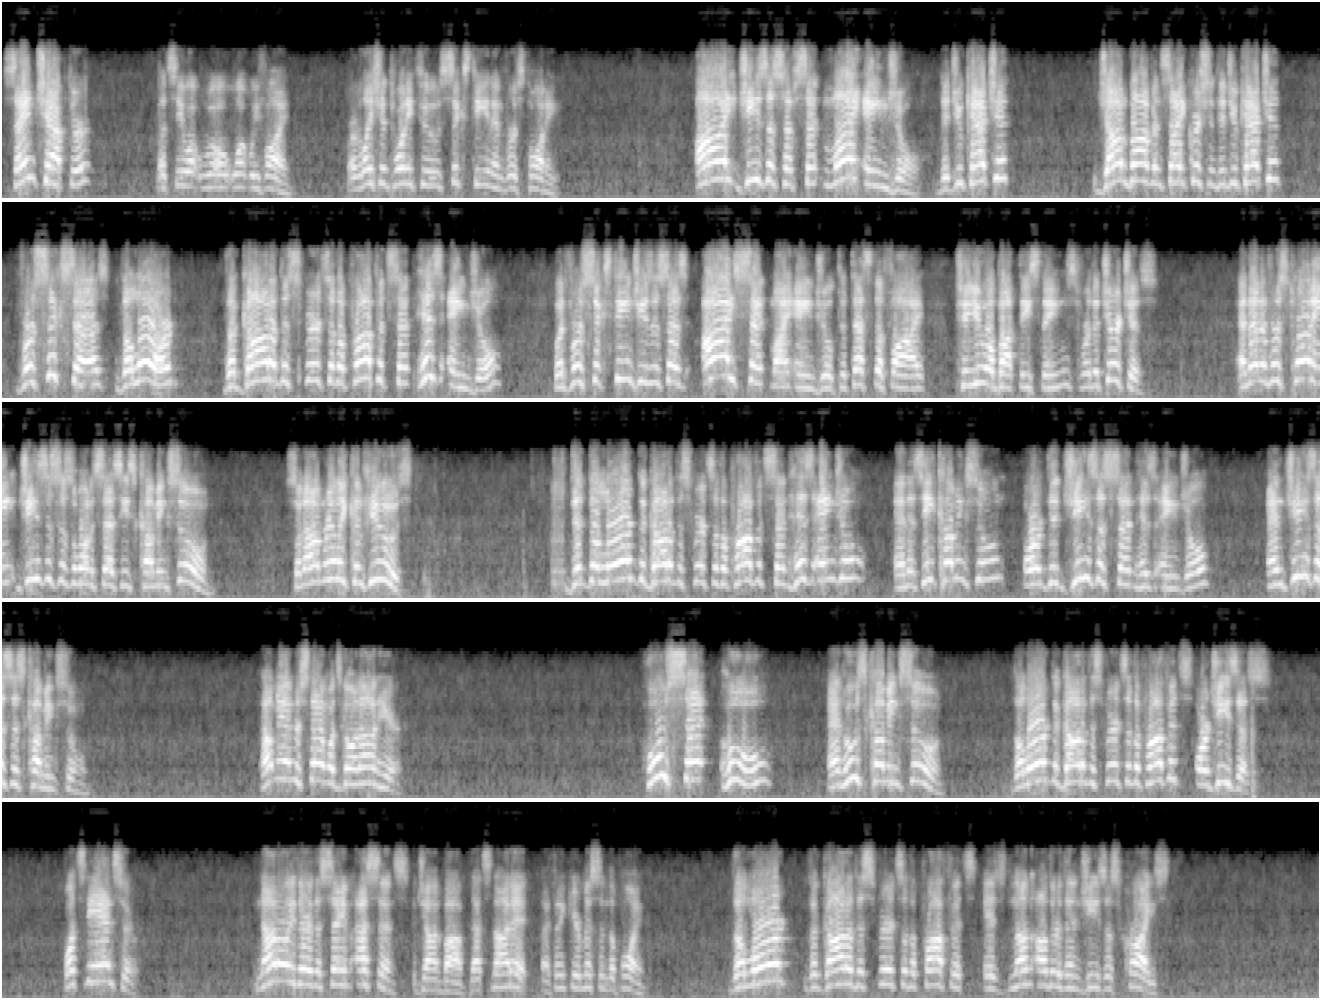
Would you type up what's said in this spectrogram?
Same chapter. Let's see what, what we find. Revelation 22, 16 and verse 20. I, Jesus, have sent my angel. Did you catch it? John Bob and Christian, did you catch it? Verse 6 says, The Lord, the God of the spirits of the prophets, sent his angel. But verse 16, Jesus says, I sent my angel to testify to you about these things for the churches. And then in verse 20, Jesus is the one who says he's coming soon. So now I'm really confused. Did the Lord, the God of the spirits of the prophets, send his angel? And is he coming soon? Or did Jesus send his angel and Jesus is coming soon? Help me understand what's going on here. Who sent who and who's coming soon? The Lord, the God of the spirits of the prophets, or Jesus? What's the answer? Not only they're the same essence, John Bob, that's not it. I think you're missing the point. The Lord, the God of the spirits of the prophets, is none other than Jesus Christ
